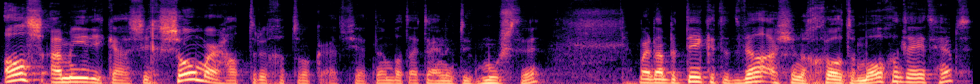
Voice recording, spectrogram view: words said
Als Amerika zich zomaar had teruggetrokken uit Vietnam, wat uiteindelijk natuurlijk moest, hè, maar dan betekent het wel, als je een grote mogelijkheid hebt,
